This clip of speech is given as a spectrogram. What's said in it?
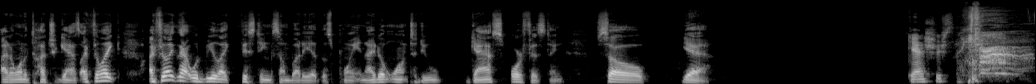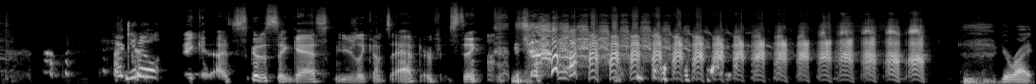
I don't want to touch gas. I feel like I feel like that would be like fisting somebody at this point and I don't want to do gas or fisting. So, yeah. gas is like you know, make it. I was gonna say gas usually comes after fisting. You're right.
